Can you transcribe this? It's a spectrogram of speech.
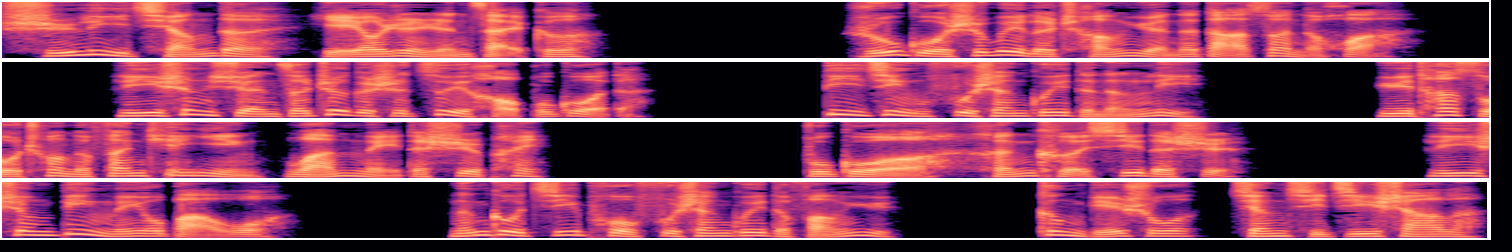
实力强的也要任人宰割。如果是为了长远的打算的话，李胜选择这个是最好不过的。毕竟富山龟的能力与他所创的翻天印完美的适配。不过很可惜的是，李胜并没有把握能够击破富山龟的防御，更别说将其击杀了。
